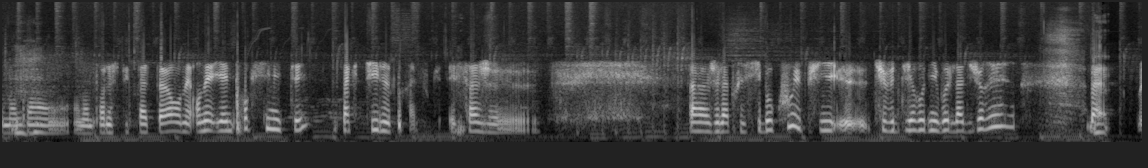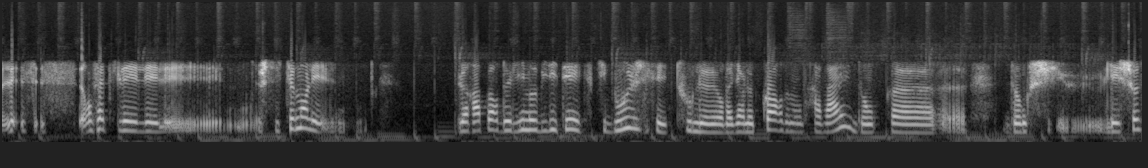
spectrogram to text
on entend, Mhm. on entend les spectateurs, on est, on est, il y a une proximité tactile presque, et ça, je, euh, je l'apprécie beaucoup. Et puis, euh, tu veux dire au niveau de la durée, bah, les- c'est- c'est- en fait, les, les, les- justement les le rapport de l'immobilité et de ce qui bouge, c'est tout le, on va dire, le corps de mon travail. Donc, euh, donc je- les choses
